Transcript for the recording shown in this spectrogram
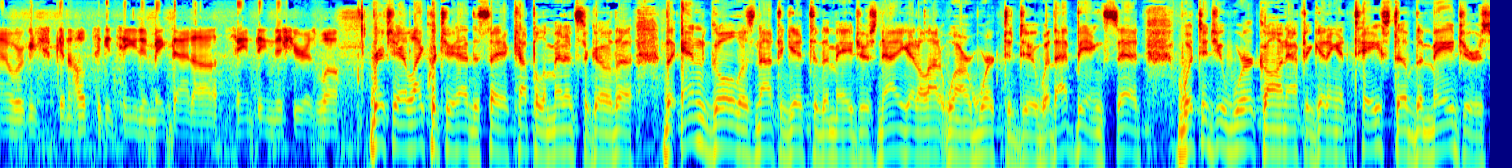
and we're just going to hope to continue to make that uh, same thing this year as well. Richie, I like what you had to say a couple of minutes ago. The the end goal is not to get to the majors. Now you got a lot more work to do. With that being said, what did you work on after getting a taste of the majors?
